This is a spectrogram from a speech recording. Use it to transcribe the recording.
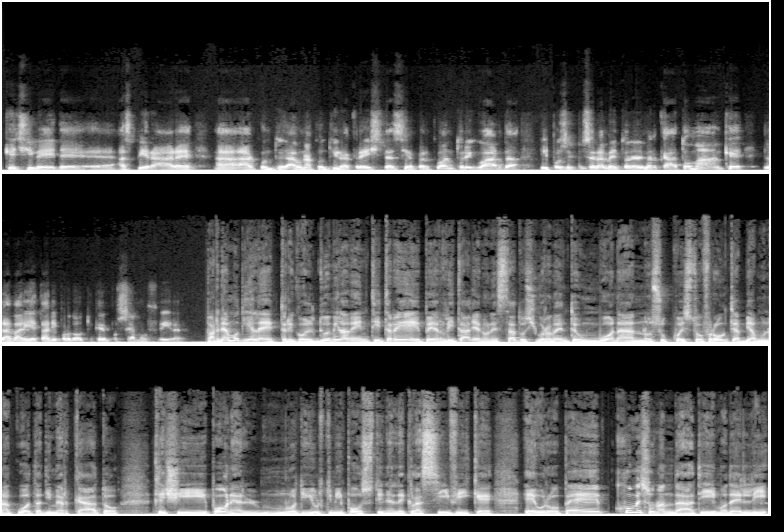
che ci vede eh, aspirare a, a, a una continua crescita sia per quanto riguarda il posizionamento nel mercato, ma anche la varietà di prodotti che possiamo offrire. Parliamo di elettrico, il 2023 per l'Italia non è stato sicuramente un buon anno su questo fronte, abbiamo una quota di mercato che ci pone uno degli ultimi posti nelle classifiche europee. Come sono andati i modelli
